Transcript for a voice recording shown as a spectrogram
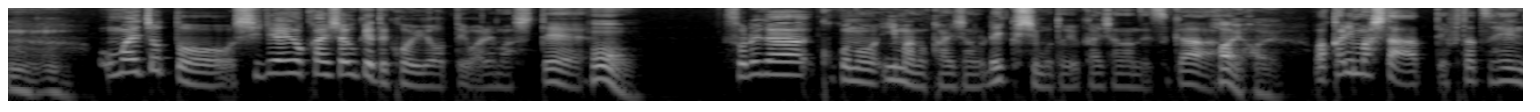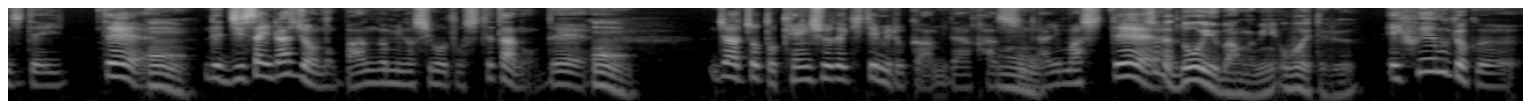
うんうん「お前ちょっと知り合いの会社受けてこいよ」って言われましてほそれがここの今の会社のレクシムという会社なんですがうはいはい「分かりました」って2つ返事で言って、うん。で実際にラジオの番組の仕事をしてたので、うん。じゃあちょっと研修で来てみるかみたいな感じになりまして、それはどういう番組？覚えてる？FM 局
